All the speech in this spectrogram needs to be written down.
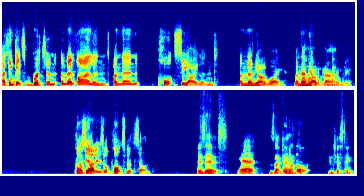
I think it's Britain and then Ireland and then Portsea Island and then the Isle of Wight What and then the Isle of Man, Isle of Man? probably. Portsea Island is what Portsmouth's on. Is it? Yeah, Does that count? thought? Interesting.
